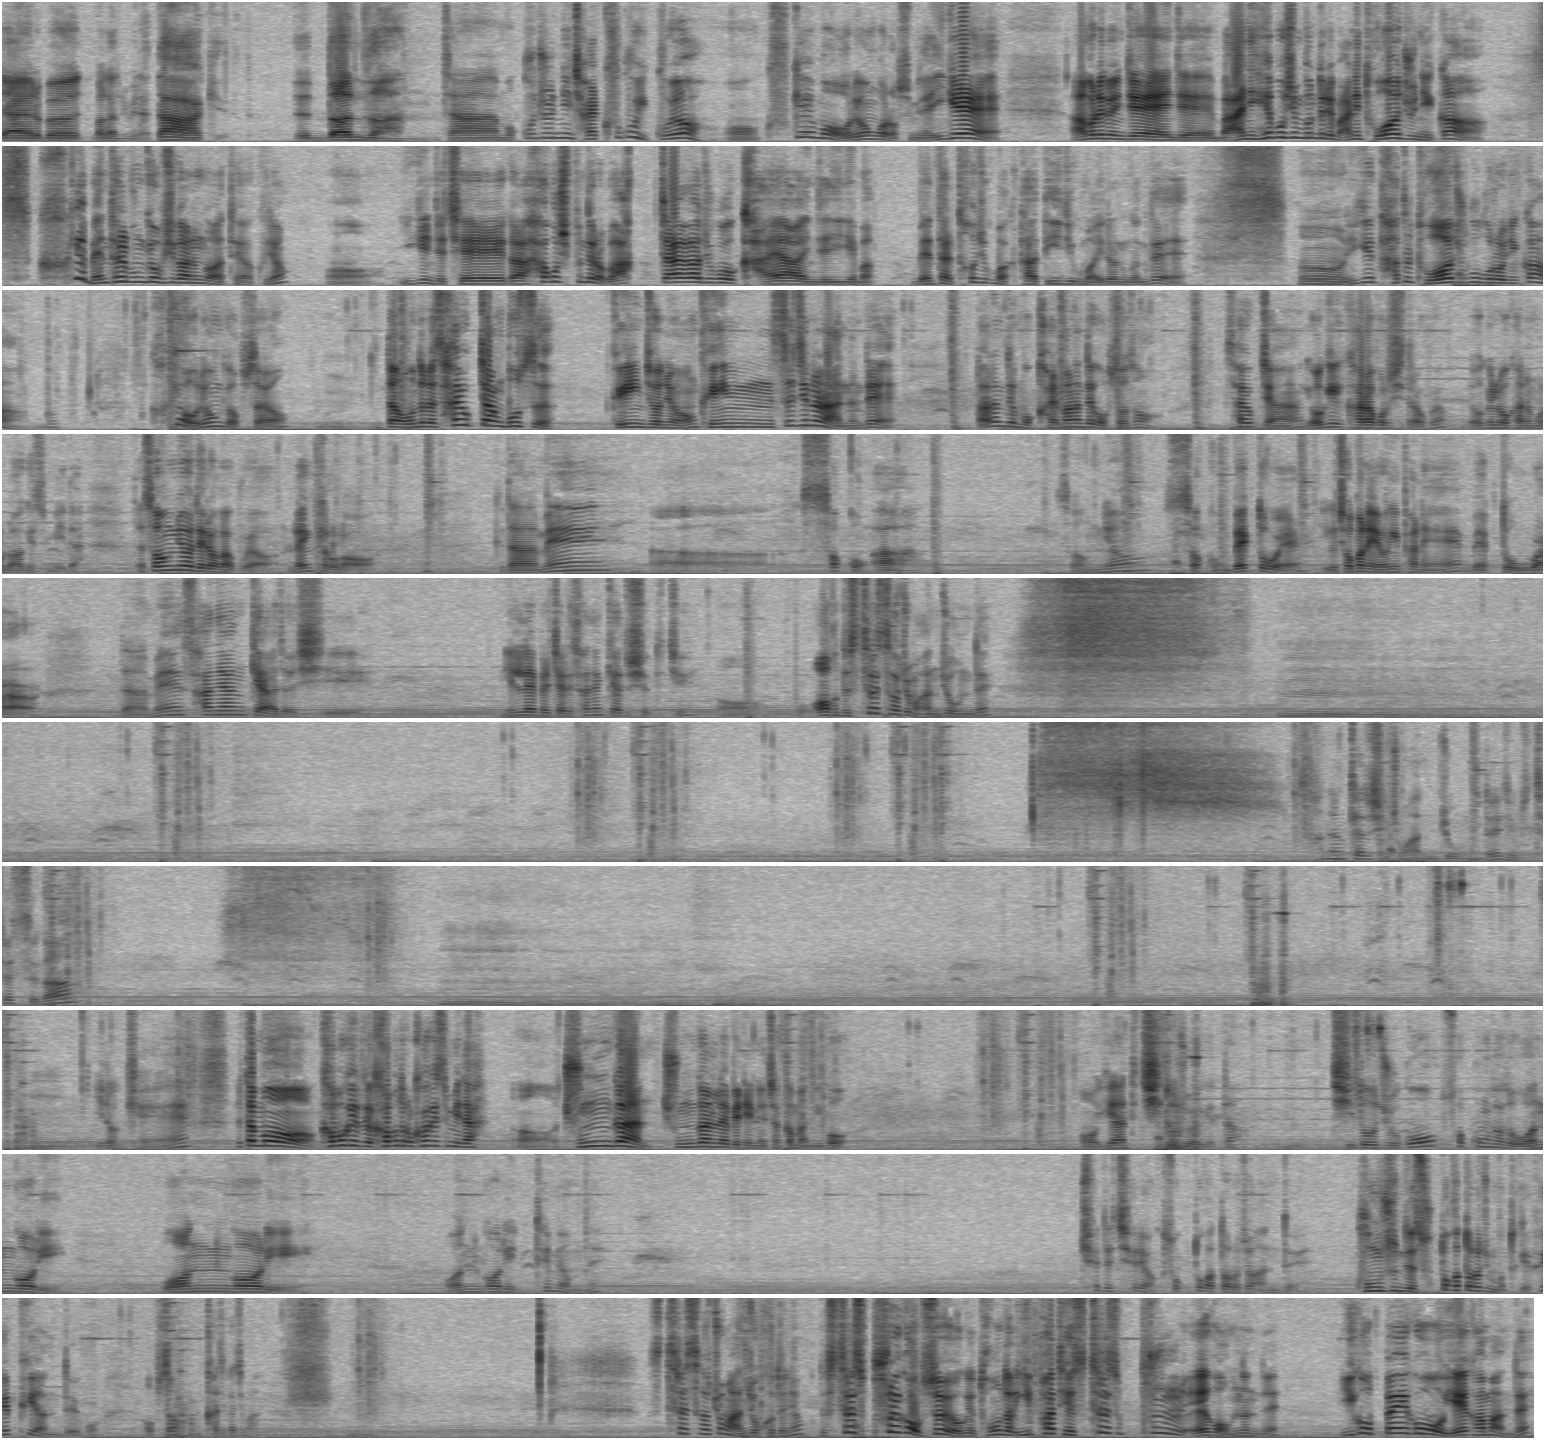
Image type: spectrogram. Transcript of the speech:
자 여러분 반갑습니다. 딱 던전. 자뭐 꾸준히 잘 크고 있고요. 어 크게 뭐 어려운 건 없습니다. 이게 아무래도 이제 이제 많이 해보신 분들이 많이 도와주니까 크게 멘탈 붕괴 없이 가는 것 같아요. 그죠? 어 이게 이제 제가 하고 싶은 대로 막 짜가지고 가야 이제 이게 막 멘탈 터지고 막 다 뒤지고 막 이러는 건데 어 이게 다들 도와주고 그러니까 뭐 크게 어려운 게 없어요. 음, 일단 오늘은 사육장 보스 괴인 전용 괴인 쓰지는 않는데 다른 데 뭐 갈만한 데가 없어서 사육장 여기 가라고 그러시더라고요. 여기로 가는 걸로 하겠습니다. 자, 성녀 데려가고요. 랭켈러. 그 다음에 아, 석공. 아 성녀 석공. 맥도웰. 이거 저번에 영입하네. 맥도웰. 그 다음에 사냥개 아저씨. 1레벨짜리 사냥개 아저씨 어디지? 어, 뭐, 아 근데 스트레스가 좀 안 좋은데? 음... 사냥개 아저씨가 좀 안 좋은데 지금 스트레스가 음, 이렇게 일단 뭐 가보게 가보도록 하겠습니다. 어 중간 중간 레벨이네. 잠깐만 이거 어 얘한테 지도 줘야겠다. 음, 지도 주고 석궁 사서 원거리 원거리 원거리 템이 없네. 최대 체력 속도가 떨어져 안 돼. 궁수인데 속도가 떨어지면 어떻게 회피 안 되고 없어 가져가지 마. 스트레스가 좀 안 좋거든요. 근데 스트레스 풀 애가 없어요. 여기 더군다나 이 파티에 스트레스 풀 애가 없는데 이거 빼고 얘 가면 안 돼?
